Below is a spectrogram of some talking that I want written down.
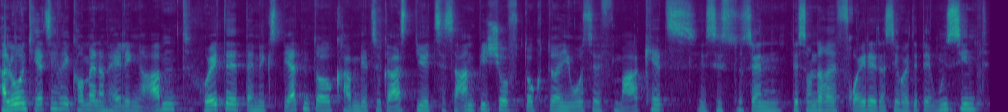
Hallo und herzlich willkommen am Heiligen Abend. Heute beim Expertentag haben wir zu Gast Diözesanbischof Dr. Josef Marketz. Es ist uns eine besondere Freude, dass Sie heute bei uns sind.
